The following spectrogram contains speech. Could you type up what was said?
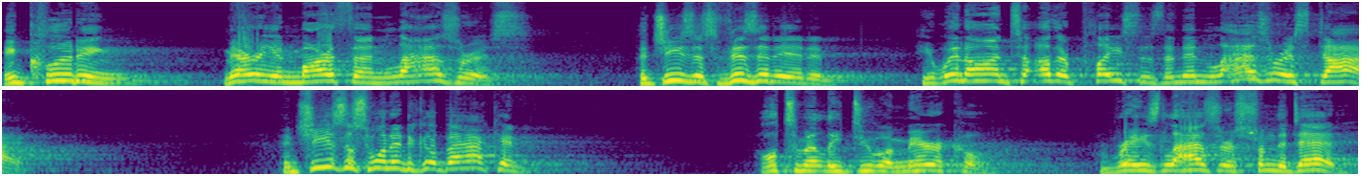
including Mary and Martha and Lazarus, that Jesus visited, and he went on to other places, and then Lazarus died. And Jesus wanted to go back and ultimately do a miracle raise Lazarus from the dead.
